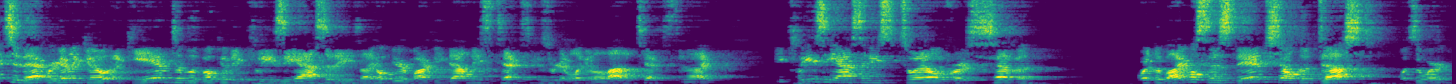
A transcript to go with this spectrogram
answer that, we're going to go again to the book of Ecclesiastes. I hope you're marking down these texts because we're going to look at a lot of texts tonight. Ecclesiastes 12, verse 7, where the Bible says, Then shall the dust, what's the word?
